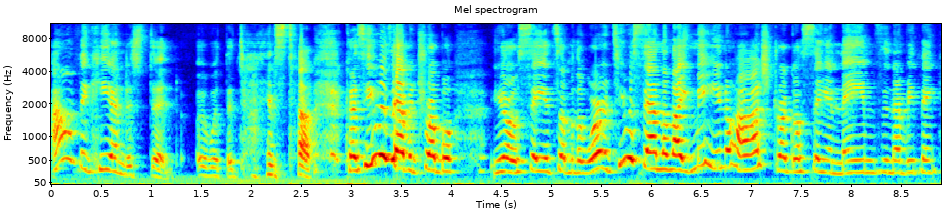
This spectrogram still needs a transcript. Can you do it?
I don't think he understood with the time stuff. Because he was having trouble, you know, saying some of the words. He was sounding like me. You know how I struggle saying names and everything.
